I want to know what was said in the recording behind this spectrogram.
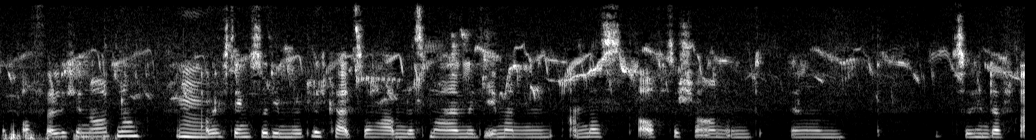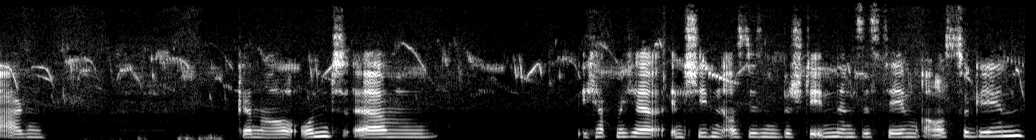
ist auch völlig in Ordnung. Mhm. Aber ich denke, so die Möglichkeit zu haben, das mal mit jemandem anders draufzuschauen und ähm, zu hinterfragen. Genau. Und ähm, ich habe mich ja entschieden, aus diesem bestehenden System rauszugehen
